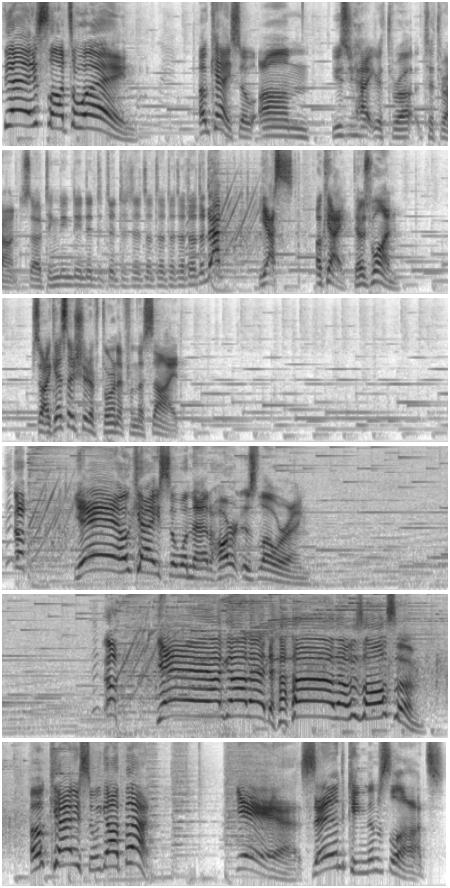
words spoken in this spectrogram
Yay, slots away. Okay, so um, use your hat your throw to throw. So ding ding ding ding ding ding ding ding ding Yes, okay, there's one. So I guess I should have thrown it from the side. Up. Yeah, okay, so when that heart is lowering. Up. Yeah, I got it! That was awesome! Okay, so we got that. Yeah, Sand Kingdom slots.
